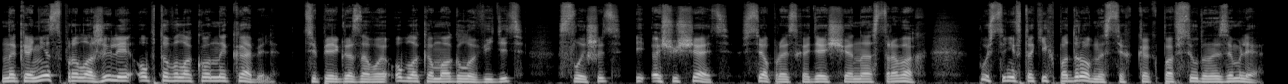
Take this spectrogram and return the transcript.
наконец проложили оптоволоконный кабель. Теперь грозовое облако могло видеть, слышать и ощущать все происходящее на островах, пусть и не в таких подробностях, как повсюду на Земле,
